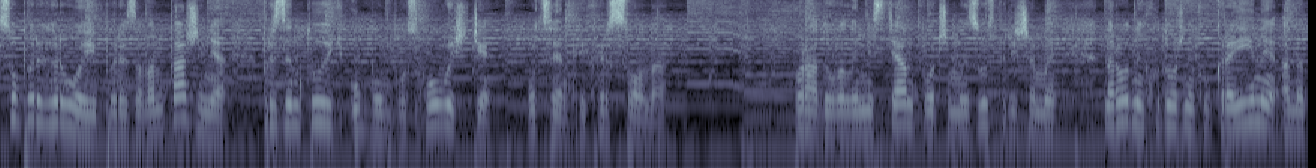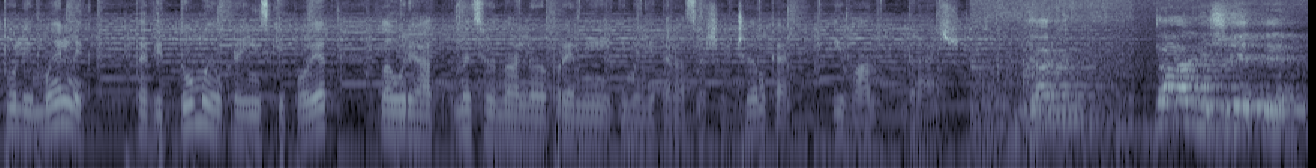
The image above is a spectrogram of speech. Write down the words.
Супергерої перезавантаження презентують у бомбосховищі у центрі Херсона. Порадували містян творчими зустрічами народний художник України Анатолій Мельник та відомий український поет, лауреат національної премії імені Тараса Шевченка Іван Драйш. як далі жити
